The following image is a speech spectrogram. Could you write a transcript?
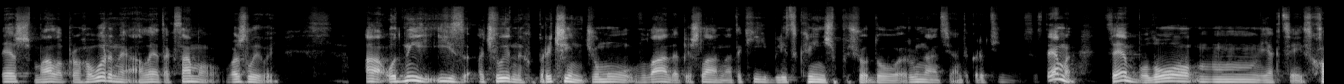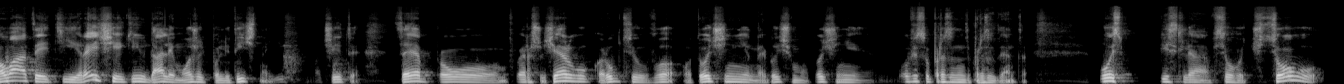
теж мало проговорений, але так само важливий. А одні із очевидних причин, чому влада пішла на такий бліцкрінч щодо руйнації антикорупційної системи, це було як це сховати ті речі, які далі можуть політично їх мочити. Це про в першу чергу корупцію в оточенні, найближчому оточенні офісу президента президента. Ось після всього цього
